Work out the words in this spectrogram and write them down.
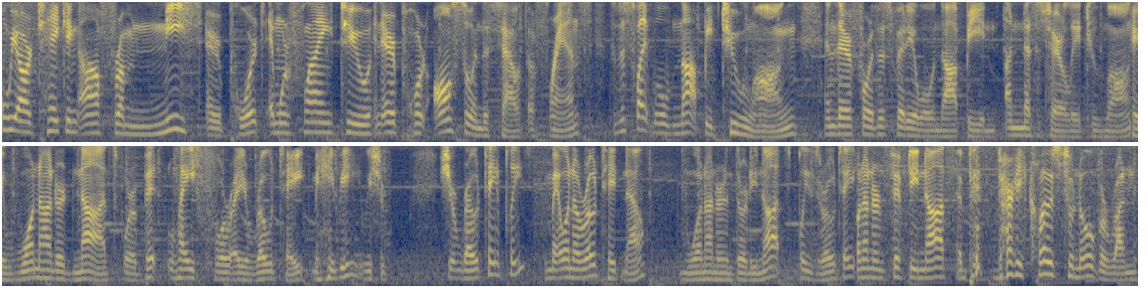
we are taking off from Nice airport and we're flying to an airport also in the south of France. So this flight will not be too long and therefore this video will not be unnecessarily too long. Okay, 100 knots. We're a bit late for a rotate. Maybe we should should rotate please. You might want to rotate now. 130 knots, please rotate. 150 knots, a bit very close to an overrun.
